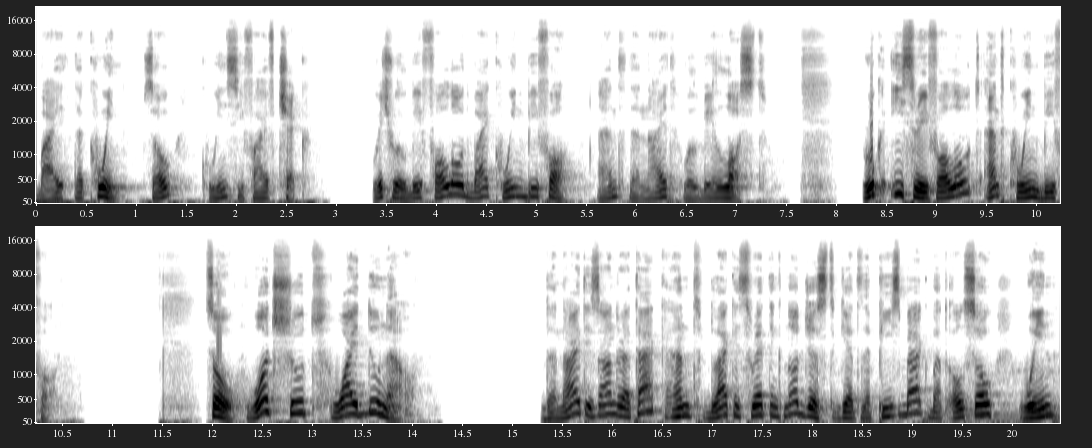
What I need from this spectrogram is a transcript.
by the queen. So queen c5 check, which will be followed by queen b4, and the knight will be lost. Rook e3 followed and queen b4. So what should white do now? The knight is under attack and black is threatening not just get the piece back, but also win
